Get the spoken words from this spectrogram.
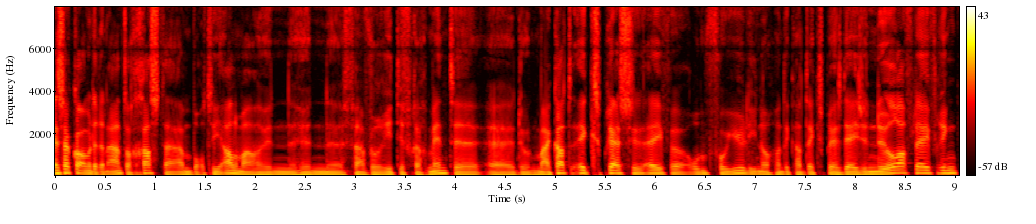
En zo komen er een aantal gasten aan bod die allemaal hun, hun eh, favoriete fragmenten uh, doen. Maar ik had expres even om voor jullie nog, want ik had expres deze nul aflevering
